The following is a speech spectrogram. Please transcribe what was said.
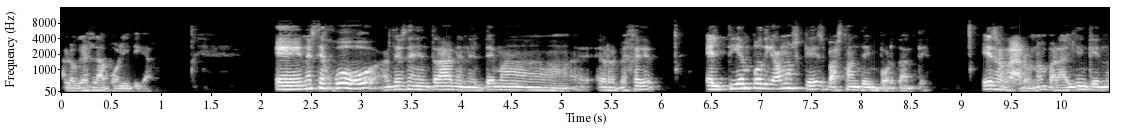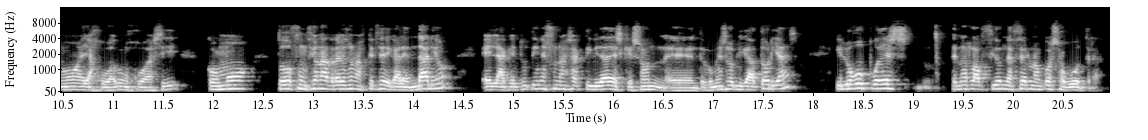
a lo que es la política. En este juego, antes de entrar en el tema eh, RPG, el tiempo, digamos que es bastante importante. Es raro, ¿no? Para alguien que no haya jugado un juego así, cómo todo funciona a través de una especie de calendario en la que tú tienes unas actividades que son, eh, entre comillas, obligatorias y luego puedes tener la opción de hacer una cosa u otra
